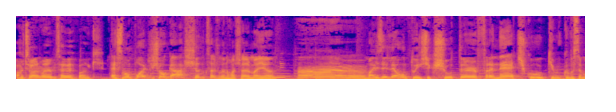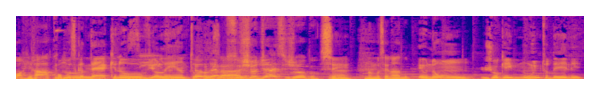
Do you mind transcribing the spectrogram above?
Hotline Miami Cyberpunk. É, você não pode jogar jogar achando que você tá jogando Hotline Miami. Ah. Mas ele é um twin stick shooter frenético que, que você morre rápido. Com música techno, Sim. violento. Eu lembro do Sushi odiar esse jogo. Sim, é. não gostei nada. Eu não joguei muito dele,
